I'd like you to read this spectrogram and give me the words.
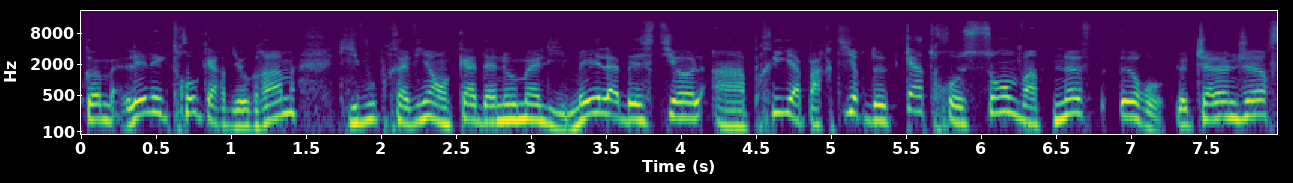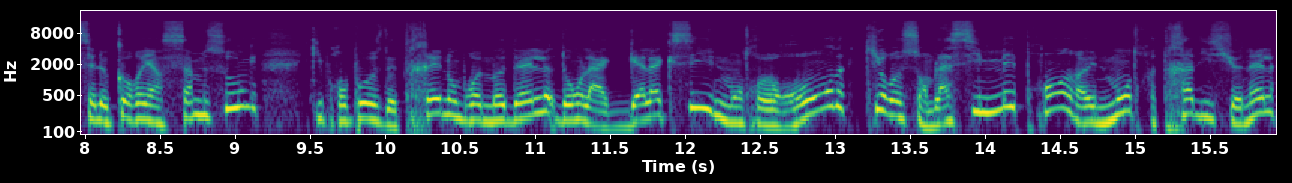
comme l'électrocardiogramme qui vous prévient en cas d'anomalie. Mais la bestiole a un prix à partir de 429 euros. Le Challenger, c'est le coréen Samsung qui propose de très nombreux modèles dont la Galaxy, une montre ronde qui ressemble à s'y méprendre à une montre traditionnelle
